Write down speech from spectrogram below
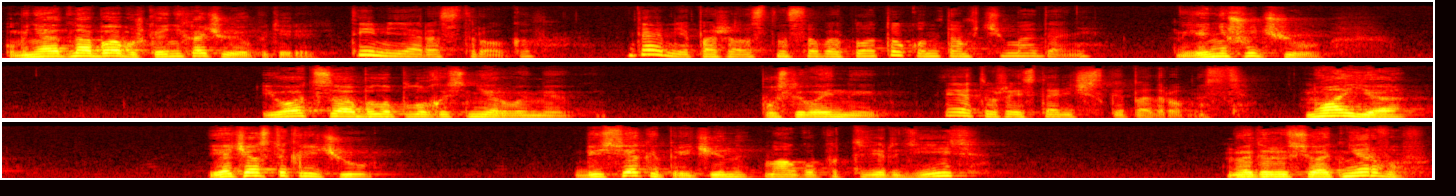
У меня одна бабушка, я не хочу ее потерять. Ты меня растрогал. Дай мне, пожалуйста, носовой платок, он там в чемодане. Я не шучу. И у отца было плохо с нервами после войны. Это уже историческая подробность. Ну, а я? Я часто кричу. Без всякой причины. Могу подтвердить. Но это же все от нервов.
